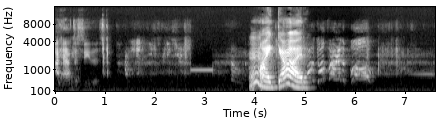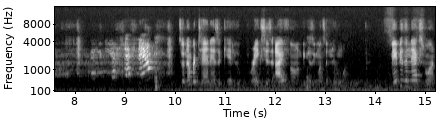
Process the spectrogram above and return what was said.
I have to see this. Oh my god. Oh, don't throw it in the pool. Yes, now. So number 10 is a kid who breaks his iPhone because he wants a new one. Maybe the next one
